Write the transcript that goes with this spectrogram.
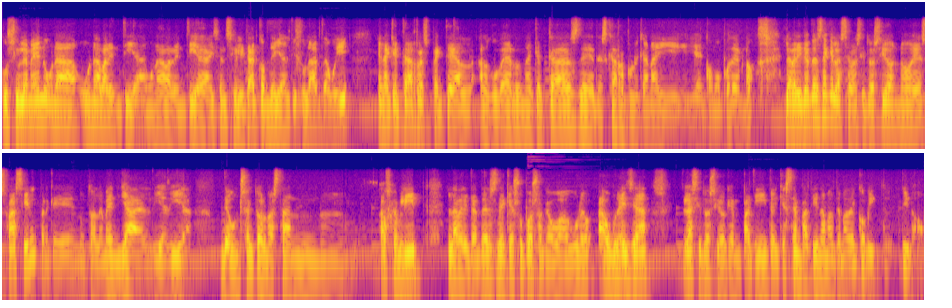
possiblement una, una valentia, una valentia i sensibilitat, com deia el titular d'avui, en aquest cas respecte al, al govern, en aquest cas d'Esquerra de, Republicana i, i en Comú Podem. No? La veritat és que la seva situació no és fàcil, perquè indubtablement hi ha el dia a dia d'un sector bastant afeblit, la veritat és que suposo que ho aureja la situació que hem patit i que estem patint amb el tema del Covid-19.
